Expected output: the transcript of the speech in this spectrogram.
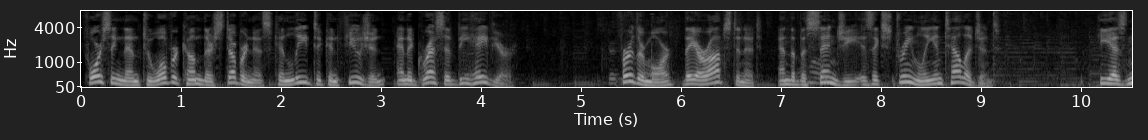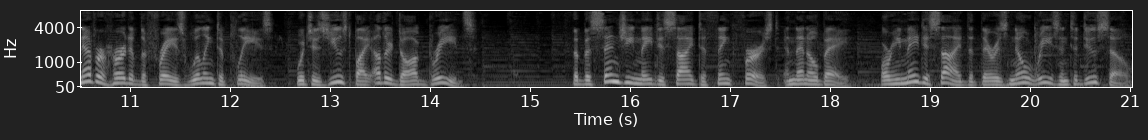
forcing them to overcome their stubbornness can lead to confusion and aggressive behavior. Furthermore, they are obstinate, and the Basenji is extremely intelligent. He has never heard of the phrase willing to please, which is used by other dog breeds. The Basenji may decide to think first and then obey, or he may decide that there is no reason to do so.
